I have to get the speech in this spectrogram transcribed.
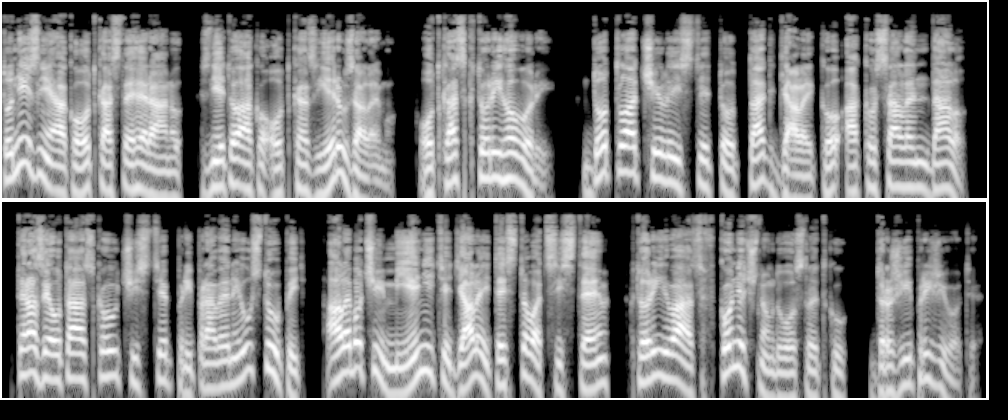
To neznie ako odkaz Teheránu, znie to ako odkaz Jeruzalému. Odkaz, ktorý hovorí, dotlačili ste to tak ďaleko, ako sa len dalo. Teraz je otázkou, či ste pripravení ustúpiť, alebo či mienite ďalej testovať systém, ktorý vás v konečnom dôsledku drží pri živote.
